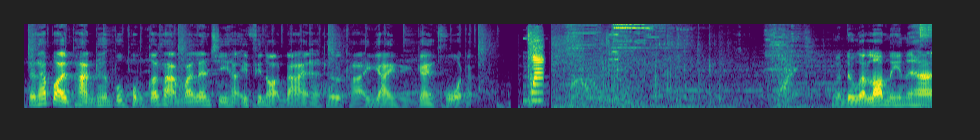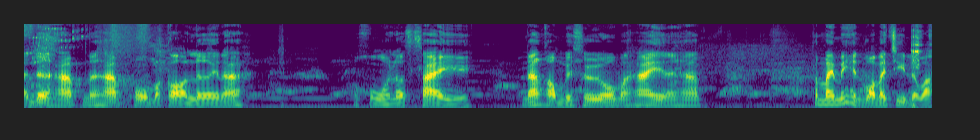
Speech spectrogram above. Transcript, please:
แต่ถ้าปล่อยผ่านเทิร์นปุ๊บผมก็สามารถเล่นชีฮาอินฟินอตได้นะเทิร์นสุดท้ายใหญ่ใหญ่โคตรอะมาดูกันรอบนี้นะฮะ เดอะฮับนะครับโผล่มาก่อนเลยนะ โอ้โห แล้วใส่ นั่งของมิสเตอร์มาให้นะครับทำไมไม่เห็นวอลแมชชีนเลยวะ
